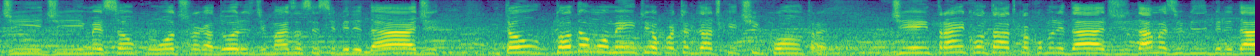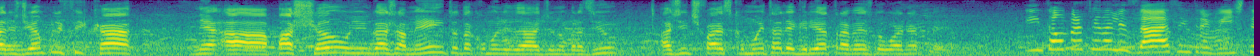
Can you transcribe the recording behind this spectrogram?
de, de imersão com outros jogadores, de mais acessibilidade. Então, todo o momento e oportunidade que a gente encontra de entrar em contato com a comunidade, de dar mais visibilidade, de amplificar né, a paixão e o engajamento da comunidade no Brasil, a gente faz com muita alegria através do Warner Play. Então, para finalizar essa entrevista,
